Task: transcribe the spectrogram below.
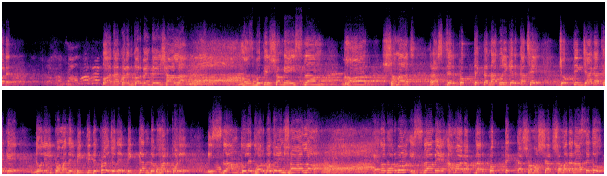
করেন। ওয়াদা করেন করবেন তো ইনশাআল্লাহ। মজবুতির সঙ্গে ইসলাম ঘর সমাজ রাষ্ট্রের প্রত্যেকটা নাগরিকের কাছে যৌক্তিক জায়গা থেকে দলিল প্রমাণের ভিত্তিতে প্রয়োজনে বিজ্ঞান ব্যবহার করে ইসলাম তুলে ধরব তো ইনশাআল্লাহ। কেন ধরব? ইসলামে আমার আপনার প্রত্যেকটা সমস্যার সমাধান আছে তো?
